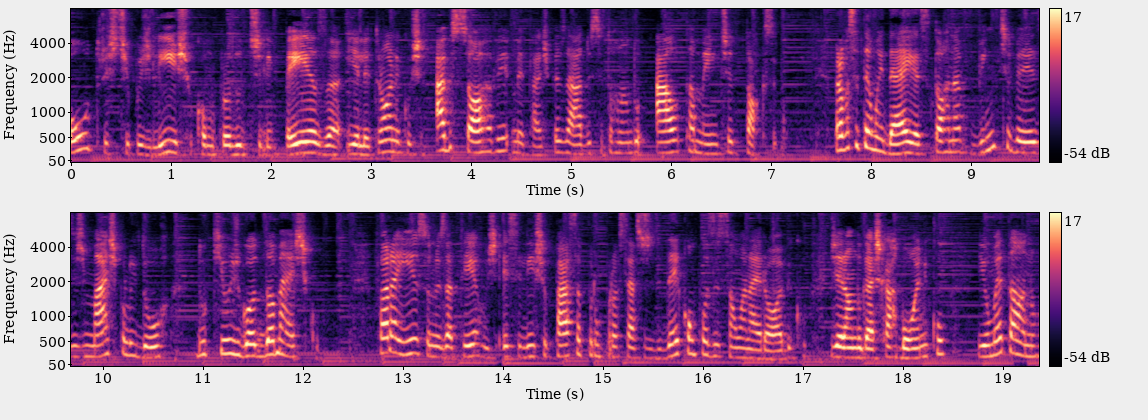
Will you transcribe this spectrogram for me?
outros tipos de lixo, como produtos de limpeza e eletrônicos, absorve metais pesados, se tornando altamente tóxico. Para você ter uma ideia, se torna 20 vezes mais poluidor do que o esgoto doméstico. Fora isso, nos aterros, esse lixo passa por um processo de decomposição anaeróbico, gerando gás carbônico e o metano,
